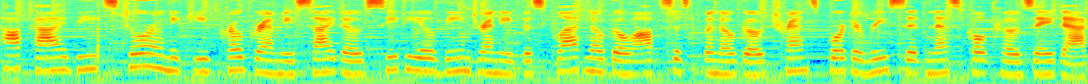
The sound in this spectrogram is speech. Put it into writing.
Tak i v Storoniki programi Sito CTO Vindreni Besplatnogo Obsistvenogo Transporta Resid Neskolko Zadak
